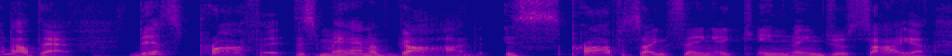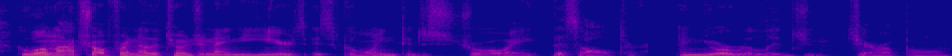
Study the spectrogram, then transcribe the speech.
about that. This prophet, this man of God, is prophesying, saying a king named Josiah, who will not show up for another 290 years, is going to destroy this altar and your religion, Jeroboam.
